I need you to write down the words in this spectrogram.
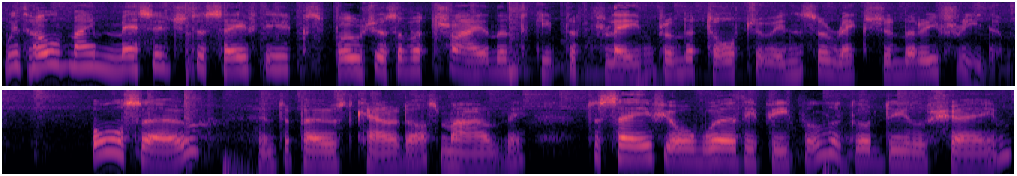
Withhold my message to save the exposures of a trial and to keep the flame from the torch of insurrectionary freedom. Also interposed Carrados mildly, "to save your worthy people a good deal of shame,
